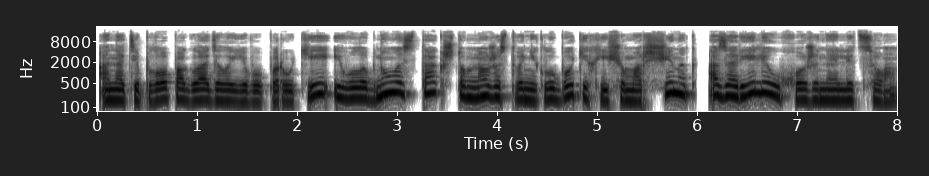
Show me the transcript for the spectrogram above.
Она тепло погладила его по руке и улыбнулась так, что множество неглубоких еще морщинок озарили ухоженное лицо.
